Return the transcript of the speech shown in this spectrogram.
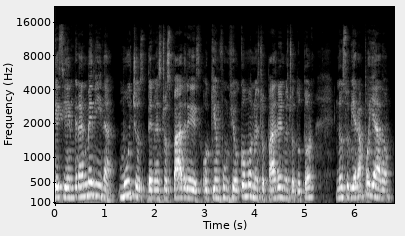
que si en gran medida muchos de nuestros padres o quien fungió como nuestro padre, nuestro tutor, nos hubiera apoyado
